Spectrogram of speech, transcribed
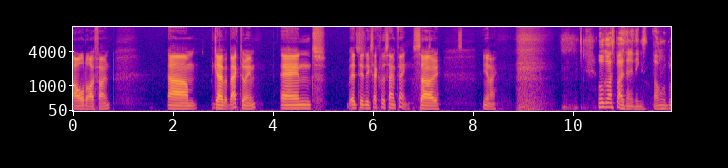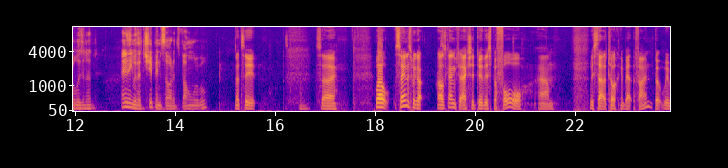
old iPhone. Um, gave it back to him, and it did exactly the same thing. So, you know, Well, I suppose anything's vulnerable, isn't it? Anything with a chip inside, it's vulnerable. that's it. So, well, seeing as we got, I was going to actually do this before um, we started talking about the phone, but we,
